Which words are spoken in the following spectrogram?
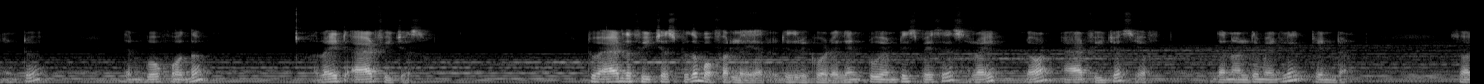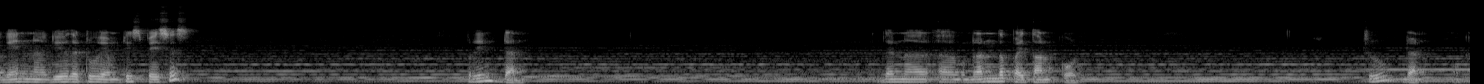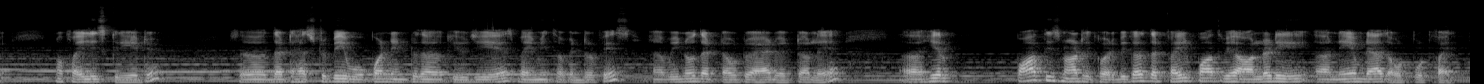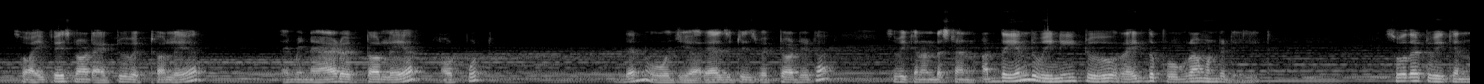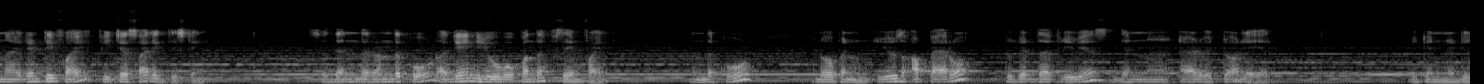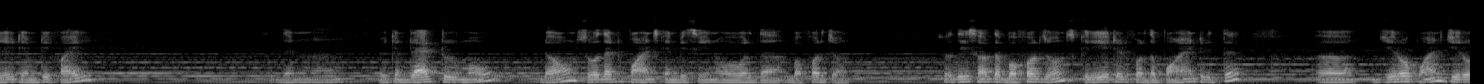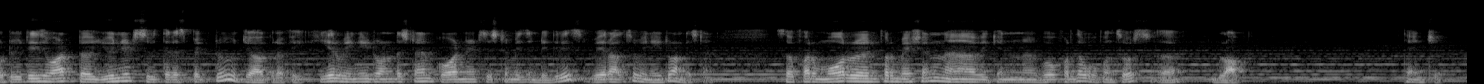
Into then go for the right add features. To add the features to the buffer layer it is required. Again two empty spaces right dot add features f. Then ultimately print done. So again uh, give the two empty spaces print done. Then uh, uh, run the python code to done. Okay. Now file is created. So that has to be opened into the QGIS by means of interface. Uh, we know that how to add vector layer. Uh, here path is not required because that file path we have already uh, named as output file. So iface not active vector layer. I mean add vector layer output then OGR as it is vector data so we can understand. At the end we need to write the program and delete so that we can identify features are existing. So then run the code. Again you open the same file. Run the code and open use up arrow to get the previous then uh, add vector layer. We can delete empty file. So then uh, we can drag to move down so that points can be seen over the buffer zone. So these are the buffer zones created for the point with the uh, 0.02 it is what uh, units with respect to geography. Here we need to understand coordinate system is in degrees. Where also we need to understand. So for more information uh, we can go for the open source blog. Thank you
